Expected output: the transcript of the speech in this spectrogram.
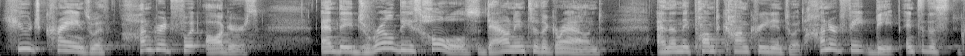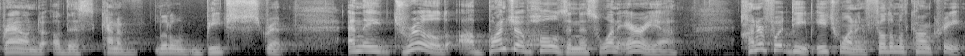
huge cranes with 100 foot augers, and they drilled these holes down into the ground and then they pumped concrete into it, 100 feet deep, into this ground of this kind of little beach strip. And they drilled a bunch of holes in this one area, 100 foot deep each one, and filled them with concrete.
